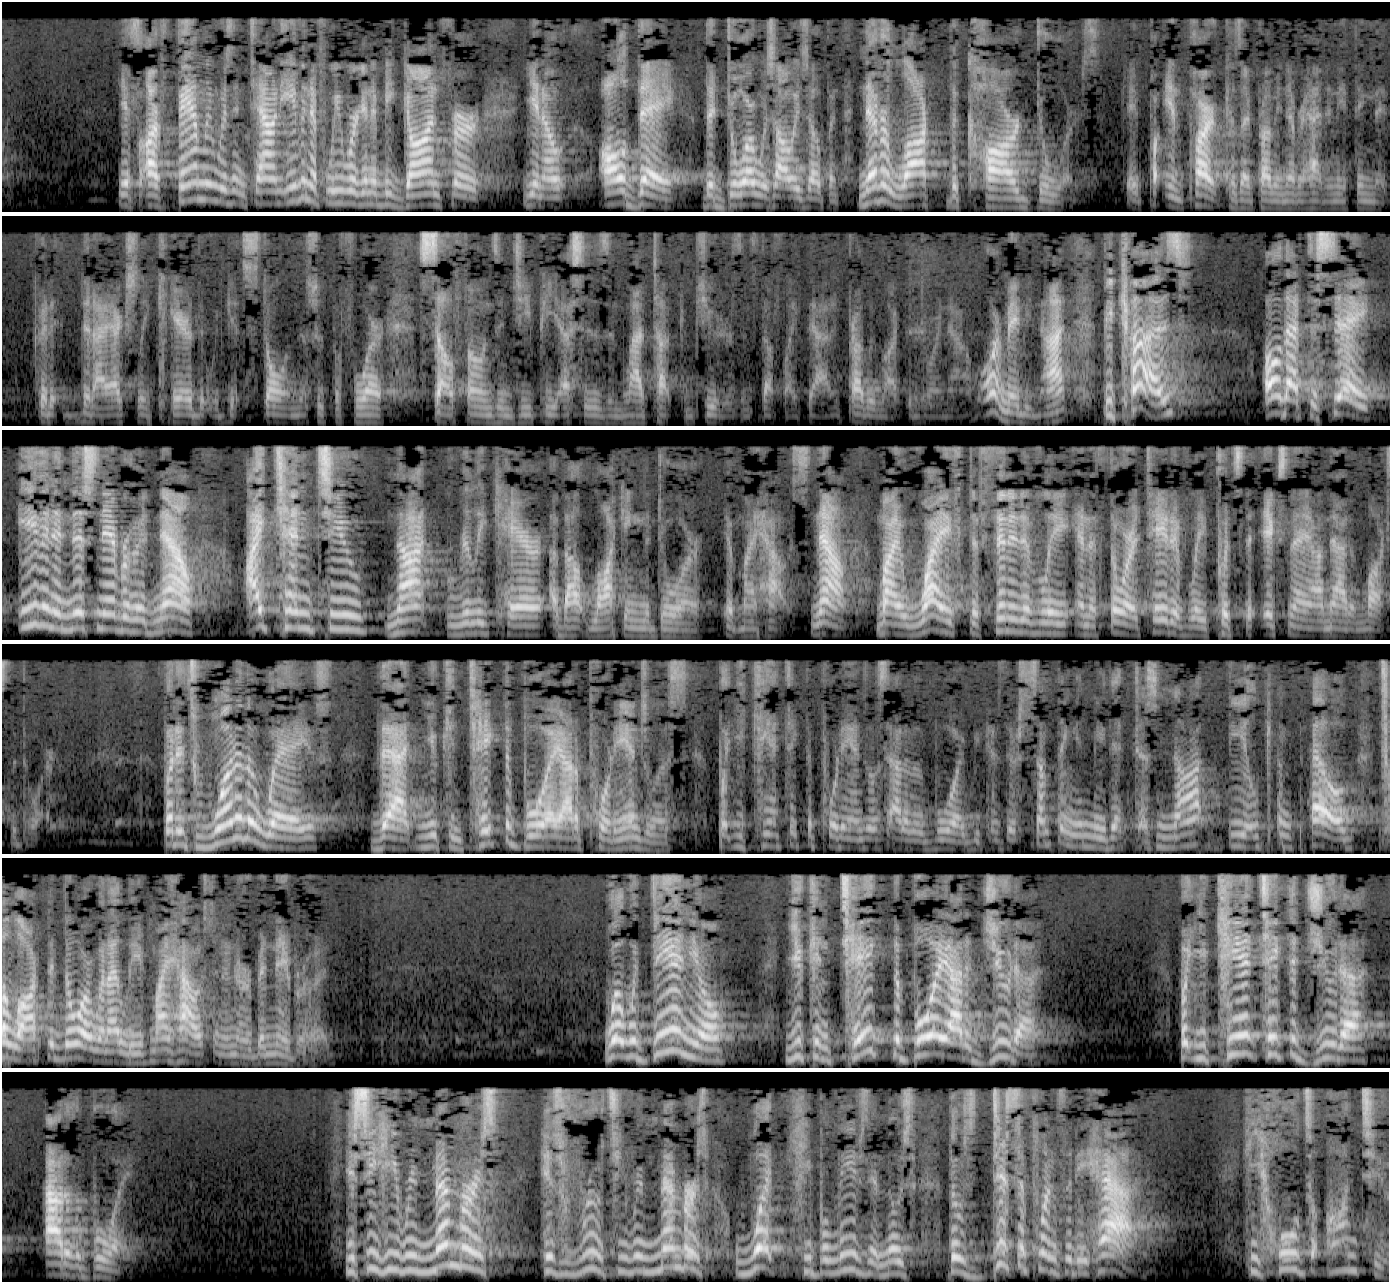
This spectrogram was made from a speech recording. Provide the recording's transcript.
If our family was in town, even if we were going to be gone for, you know, all day, the door was always open. Never locked the car doors. Okay, in part because I probably never had anything that could that I actually cared that would get stolen. This was before cell phones and GPSs and laptop computers and stuff like that. I'd probably lock the door now, or maybe not, because all that to say, even in this neighborhood now, I tend to not really care about locking the door at my house. Now, my wife definitively and authoritatively puts the ixnay on that and locks the door. But it's one of the ways that you can take the boy out of Port Angeles, but you can't take the Port Angeles out of the boy because there's something in me that does not feel compelled to lock the door when I leave my house in an urban neighborhood. Well, with Daniel, you can take the boy out of Judah but you can't take the Judah out of the boy. You see, he remembers his roots. He remembers what he believes in, those, those disciplines that he had. He holds on to.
